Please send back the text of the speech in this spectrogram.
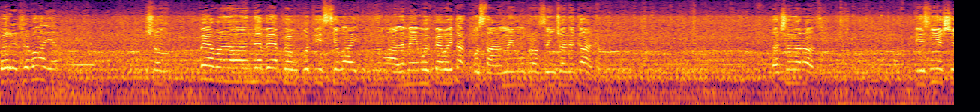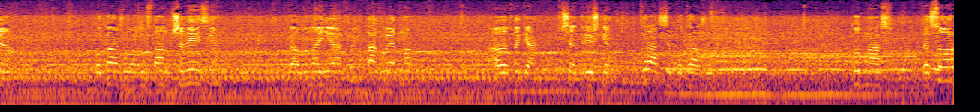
Переживає, що пиво не випив, по 200 лайків нема, але ми йому і пиво і так поставимо, ми йому просто нічого не кажемо. Так що народ, пізніше покажу вам стан пшениці, яка вона є, і так видно. Але таке, ще трішки краще покажу. Тут наш Т-40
